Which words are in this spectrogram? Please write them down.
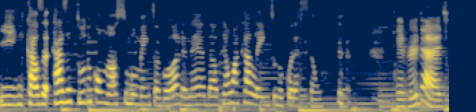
E causa, casa tudo com o nosso momento agora, né? Dá até um acalento no coração. é verdade.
